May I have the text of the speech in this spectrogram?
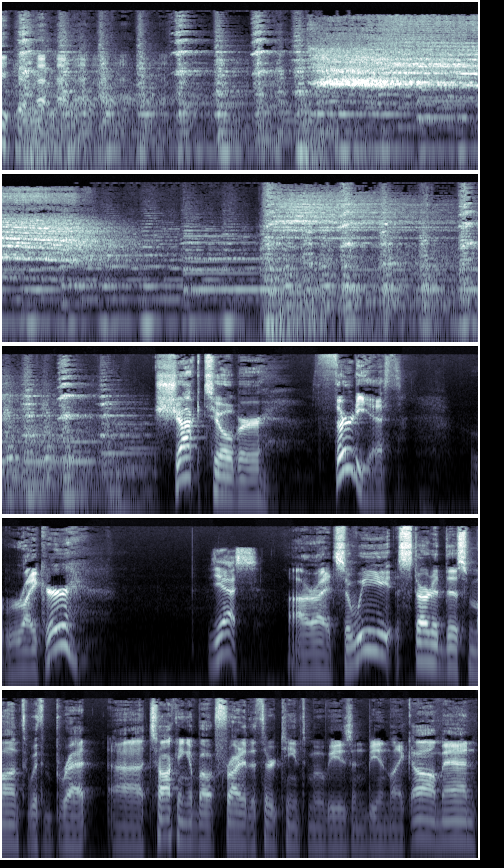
Shocktober 30th, Riker. Yes. All right, so we started this month with Brett uh, talking about Friday the 13th movies and being like, oh man,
